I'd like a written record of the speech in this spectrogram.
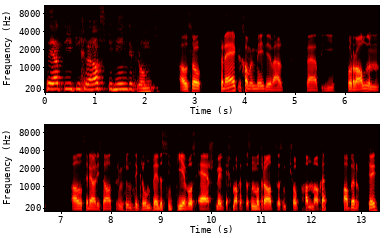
kreative Kraft im Hintergrund? Also prägen kann man die Medienwelt, glaube ich, vor allem als Realisator im Hintergrund, weil das sind die, die es erst möglich machen, dass ein Moderator seinen Job kann machen kann. Aber dort,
